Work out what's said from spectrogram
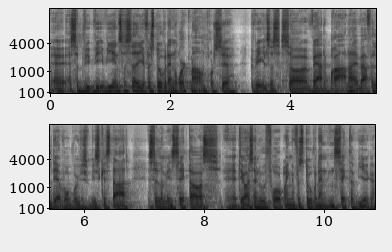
Øh, altså, vi, vi, vi er interesserede i at forstå, hvordan rygmarven producerer bevægelser, så vertebrater er i hvert fald der, hvor, hvor vi skal starte, selvom insekter også, øh, det er også en udfordring at forstå, hvordan insekter virker.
